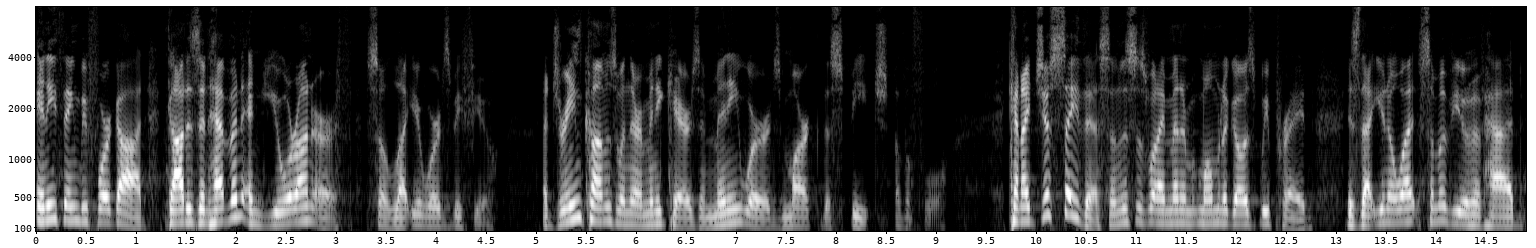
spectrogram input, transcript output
anything before God. God is in heaven and you are on earth, so let your words be few. A dream comes when there are many cares, and many words mark the speech of a fool. Can I just say this, and this is what I meant a moment ago as we prayed, is that you know what? Some of you have had,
